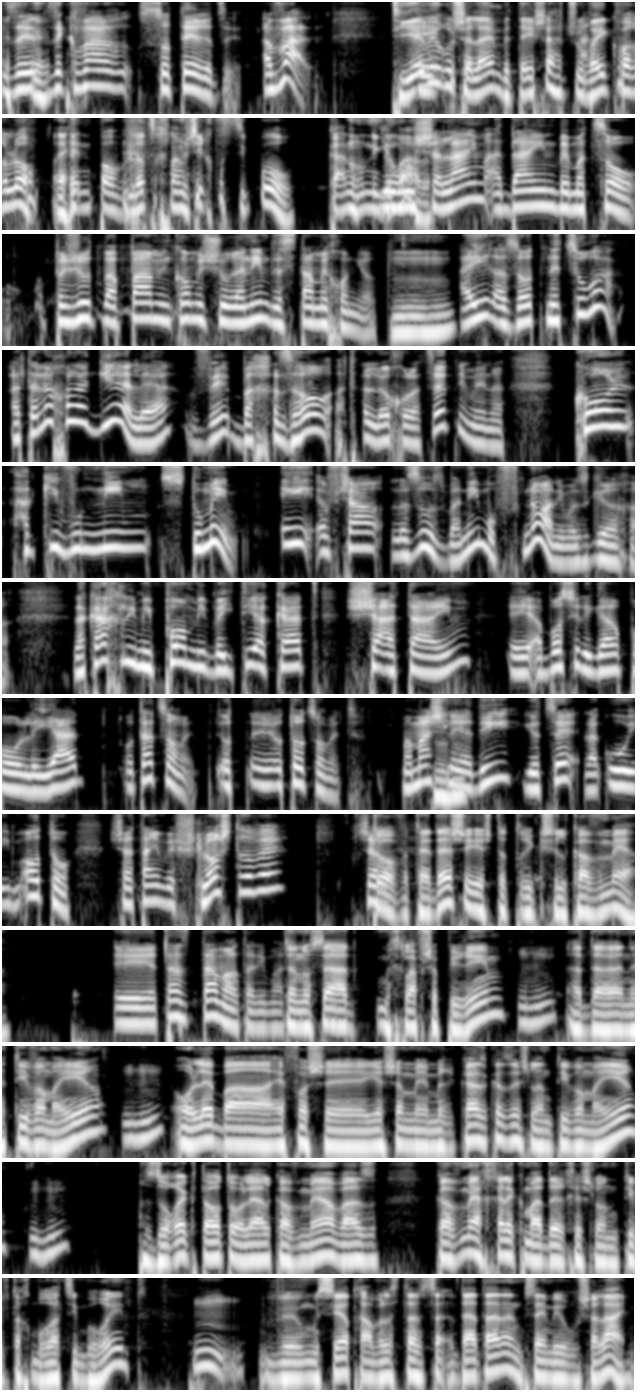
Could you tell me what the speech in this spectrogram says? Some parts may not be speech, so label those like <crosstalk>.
זה, <laughs> זה כבר סותר את זה. אבל, תהיה אה, בירושלים בתשע, התשובה היא כבר לא. אין פה, לא צריך להמשיך את הסיפור. כאן הוא נגמר. ירושלים עדיין במצור. פשוט הפעם במקום משוריינים זה סתם מכוניות. מהמם. העיר הזאת נצורה. אתה לא יכול להגיע אליה, ובחזור <laughs> אתה לא יכול לצאת ממנה. כל הכיוונים סתומים. אי אפשר לזוז, ואני עם אופנוע, אני מזכיר לך. לקח לי מפה, מביתי הקט, שעתיים. אה, הבוס שלי גר פה ליד, אותה צומת, אות, אה, אותו צומת. ממש מהמם. לידי, יוצא, הוא עם אוטו, שעתיים ושלושת רבעי. עכשיו, טוב, אתה יודע שיש את הטריק של קו 100. אה, אתה, אתה אמרת לי משהו. אתה נוסע עד מחלף שפירים, מהמם, עד הנתיב המהיר, מהמם, עולה באיפה שיש שם מרכז כזה של הנתיב המהיר, מהמם. זורק את האוטו, עולה על קו 100, ואז קו 100, חלק מהדרך יש לו נתיב תחבורה ציבורית, מהמם. והוא מסיע אותך, אבל אתה עדיין מסיים בירושלים.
